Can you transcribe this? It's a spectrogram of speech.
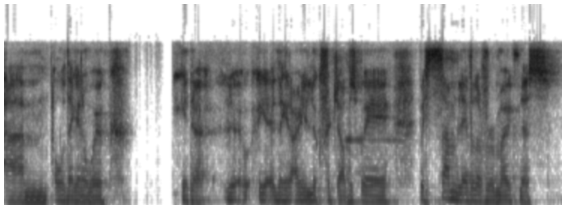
um, or they're going to work. You know, they're going to only look for jobs where, with some level of remoteness,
